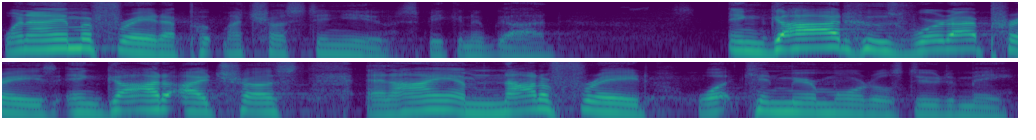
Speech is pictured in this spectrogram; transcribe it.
When I am afraid, I put my trust in you, speaking of God. In God, whose word I praise, in God I trust, and I am not afraid. What can mere mortals do to me?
